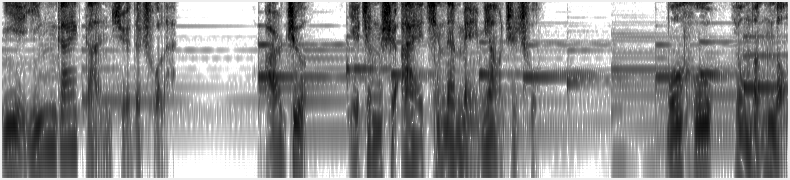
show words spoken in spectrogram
你也应该感觉得出来。而这也正是爱情的美妙之处，模糊又朦胧。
